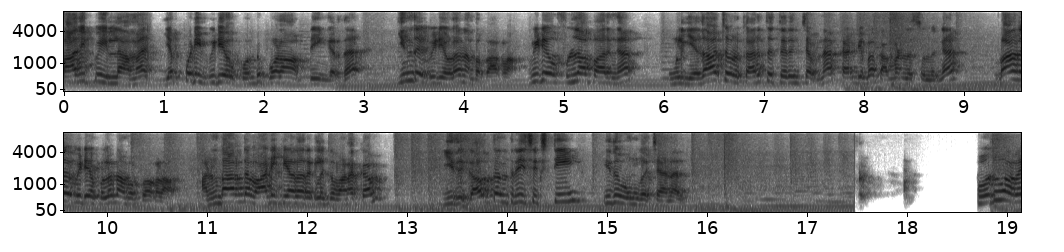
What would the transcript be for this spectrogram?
பாதிப்பும் இல்லாமல் எப்படி வீடியோ கொண்டு போகலாம் அப்படிங்கிறத இந்த வீடியோவில் நம்ம பார்க்கலாம். வீடியோ ஃபுல்லாக பாருங்கள் உங்களுக்கு ஏதாச்சும் ஒரு கருத்து தெரிஞ்சு அப்படின்னா கண்டிப்பாக கமெண்ட்டில் சொல்லுங்கள் வாங்க வீடியோக்குள்ளே நம்ம போகலாம். அன்பார்ந்த வாடிக்கையாளர்களுக்கு வணக்கம். இது கௌதம் த்ரீ சிக்ஸ்டி இது உங்கள் சேனல் பொதுவாகவே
